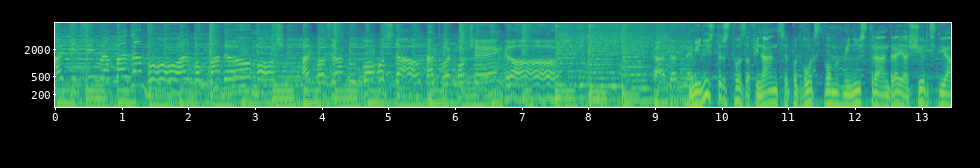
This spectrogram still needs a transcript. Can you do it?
Ali ti cifra padla bo, ali bo padel mož, ali pa v zraku bo ostal ta tvoj počen grož. Kadar ne Ministrstvo za finance pod vodstvom ministra Andreja Širclja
